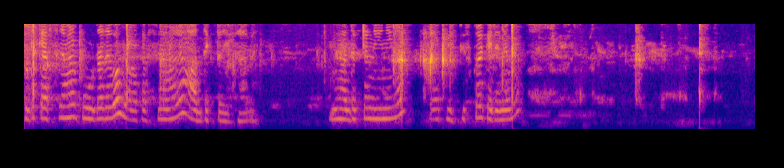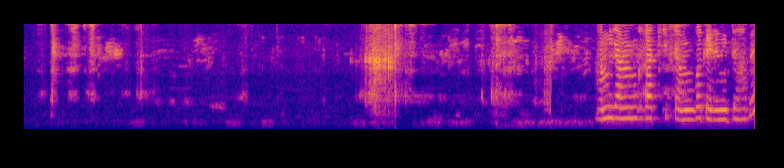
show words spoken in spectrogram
ছোটো ক্যাপসিকামের পুরোটা দেবো, বড়ো হলে অর্ধেকটা দিতে হবে। আমি অর্ধেকটা নিয়ে নিলাম, এবার পিস পিস করে কেটে নেব। আমি যেমন কাটছি, তেমন করে কেটে নিতে হবে।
